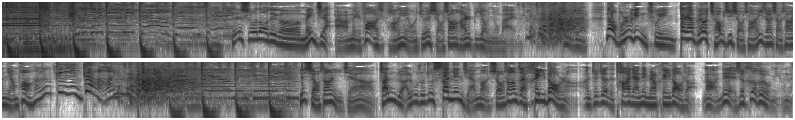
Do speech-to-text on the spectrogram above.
说到这个美甲啊、美发行业，我觉得小商还是比较牛掰的，是不是？那我不是给你吹，大家不要瞧不起小商，一整小商娘胖，嗯，哥你干啥？讨厌。这小商以前啊，咱远了不说，就三年前嘛，小商在黑道上啊，就就在他家那边黑道上啊，那也是赫赫有名的。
